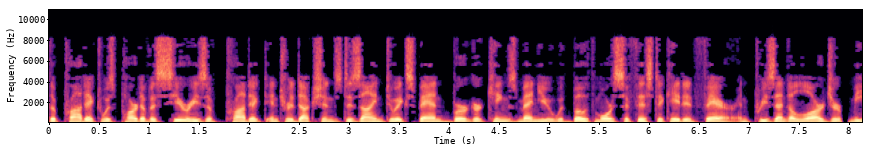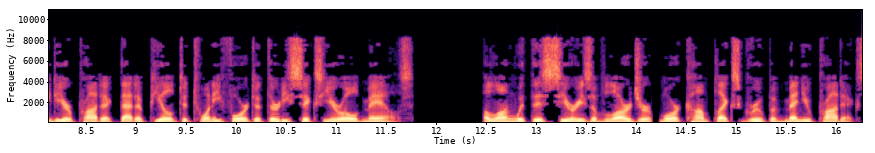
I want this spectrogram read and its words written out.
The product was part of a series of product introductions designed to expand Burger King's menu with both more sophisticated fare and present a larger, meatier product that appealed to 24 to 36-year-old males. Along with this series of larger, more complex group of menu products,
